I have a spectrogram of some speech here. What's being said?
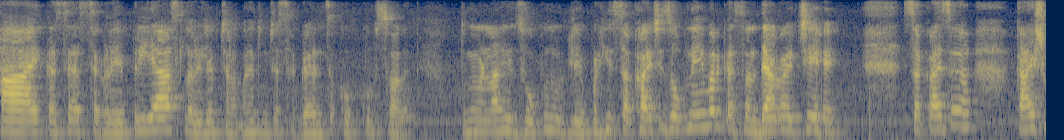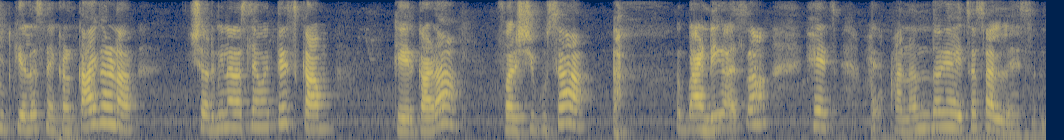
हाय कसे आहेत सगळे? प्रिया स्लरीलेप चॅनलमध्ये तुमच्या सगळ्यांचं खूप खूप स्वागत. तुम्ही म्हणणार ही झोपून उठली पण ही सकाळची झोप नाही बरं का? संध्याकाळची आहे. सकाळचं काय शूट केलंच नाही कारण काय करणार? शर्मिला नसल्यामुळे तेच काम. केर काढा फरशी पुसा भांडी घासा हेच. आनंद घ्यायचा चाललं आहे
